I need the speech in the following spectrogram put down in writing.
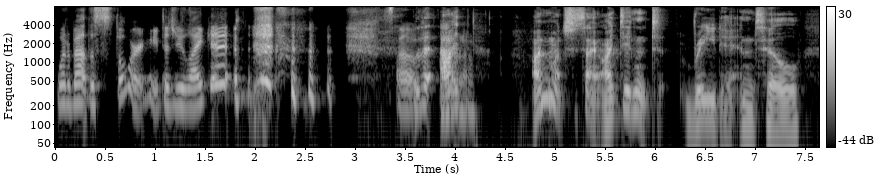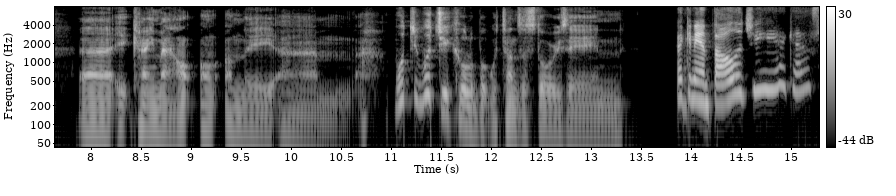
what about the story? Did you like it? so Well, I I, don't know. I'm much the same. I didn't read it until uh, it came out on on the um, what do what do you call a book with tons of stories in? Like an anthology, I guess,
